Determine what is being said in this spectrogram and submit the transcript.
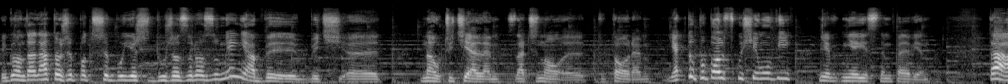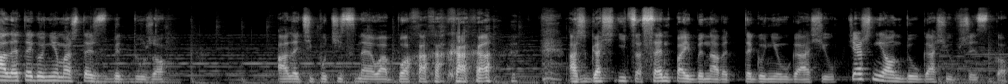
Wygląda na to, że potrzebujesz dużo zrozumienia, by być e, nauczycielem, znaczy no, e, tutorem. Jak to po polsku się mówi? Nie, nie jestem pewien. Ta, ale tego nie masz też zbyt dużo. Ale ci pocisnęła, bo ha ha ha ha. Aż gaśnica Senpai by nawet tego nie ugasił. Chociaż nie on by ugasił wszystko.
